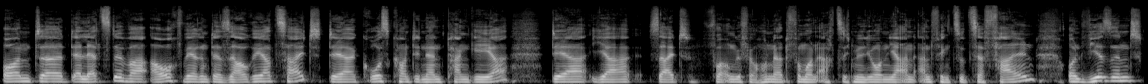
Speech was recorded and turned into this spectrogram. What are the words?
Und äh, der letzte war auch während der Saurierzeit der Großkontinent Pangea, der ja seit vor ungefähr 185 Millionen Jahren anfing zu zerfallen. Und wir sind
